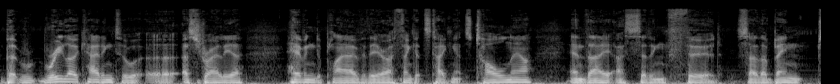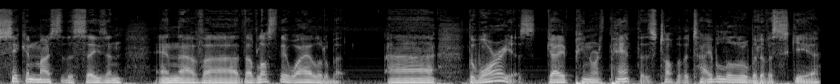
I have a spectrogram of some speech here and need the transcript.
but re- relocating to uh, Australia, having to play over there, I think it's taking its toll now, and they are sitting third. So they've been second most of the season, and they've uh, they've lost their way a little bit. Uh, the Warriors gave Penrith Panthers top of the table a little bit of a scare.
